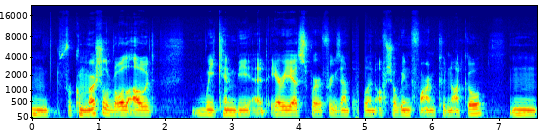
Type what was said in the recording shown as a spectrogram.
Mm, for commercial rollout we can be at areas where for example an offshore wind farm could not go. Mm,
